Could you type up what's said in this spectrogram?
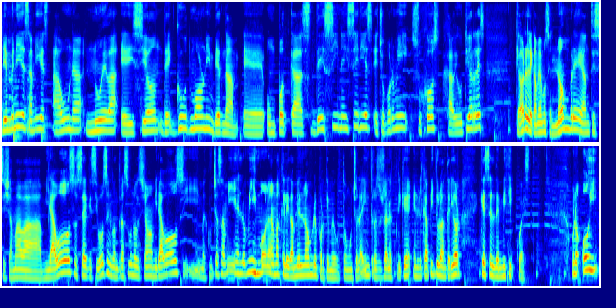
Bienvenidos amigues a una nueva edición de Good Morning Vietnam, eh, un podcast de cine y series hecho por mí, su host Javi Gutiérrez, que ahora le cambiamos el nombre, antes se llamaba Miravoz, o sea que si vos encontrás uno que se llama Miravoz y me escuchás a mí es lo mismo, nada más que le cambié el nombre porque me gustó mucho la intro, eso ya lo expliqué en el capítulo anterior, que es el de Mythic Quest. Bueno, hoy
